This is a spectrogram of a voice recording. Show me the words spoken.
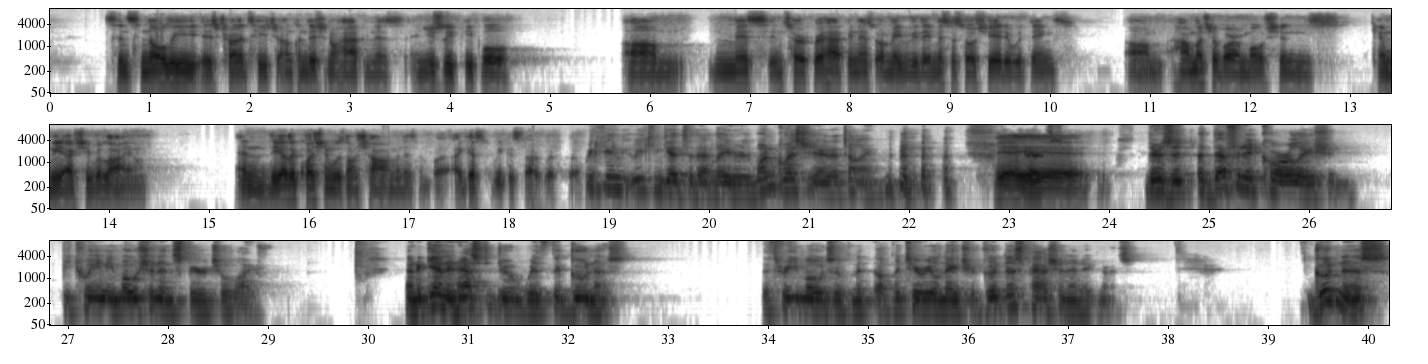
Since Noli is trying to teach unconditional happiness, and usually people um, misinterpret happiness, or maybe they misassociate it with things um, how much of our emotions can we actually rely on? And the other question was on shamanism, but I guess we could start with the, We can, we can get to that later, one question at a time. yeah, yeah, yeah. There's a, a definite correlation between emotion and spiritual life. And again, it has to do with the gunas, the three modes of, of material nature, goodness, passion, and ignorance. Goodness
